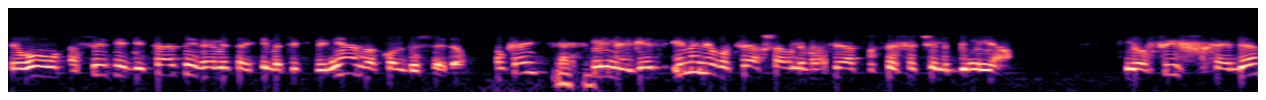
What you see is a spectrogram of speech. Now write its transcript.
תראו, עשיתי, ביצעתי, והם מתייקים בתיק בניין והכל בסדר, אוקיי? מנגד, אם אני רוצה עכשיו לבצע תוספת של בנייה, להוסיף חדר,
